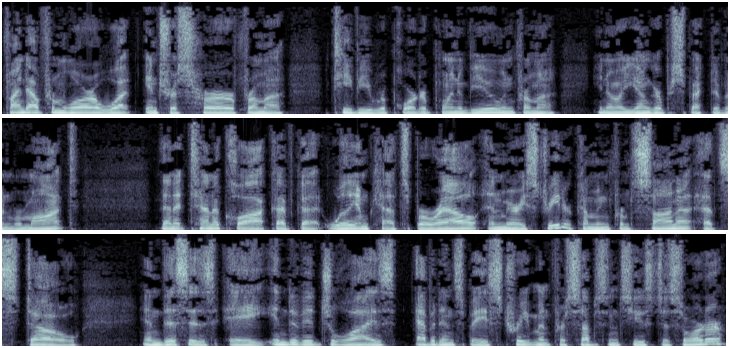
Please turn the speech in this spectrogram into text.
find out from Laura what interests her from a TV reporter point of view and from a, you know, a younger perspective in Vermont. Then at 10 o'clock, I've got William Katz-Burrell and Mary Streeter coming from Sana at Stowe. And this is a individualized evidence-based treatment for substance use disorder.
